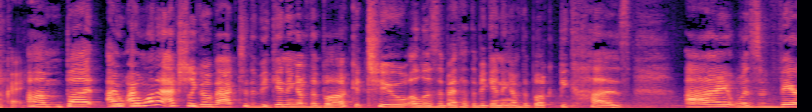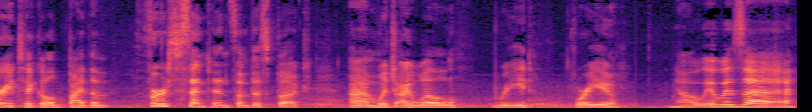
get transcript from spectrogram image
Okay. Um, but I, I want to actually go back to the beginning of the book, to Elizabeth at the beginning of the book, because I was very tickled by the first sentence of this book, um, which I will read for you. No, it was a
